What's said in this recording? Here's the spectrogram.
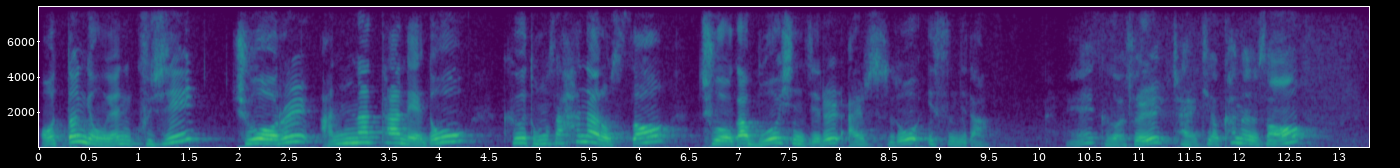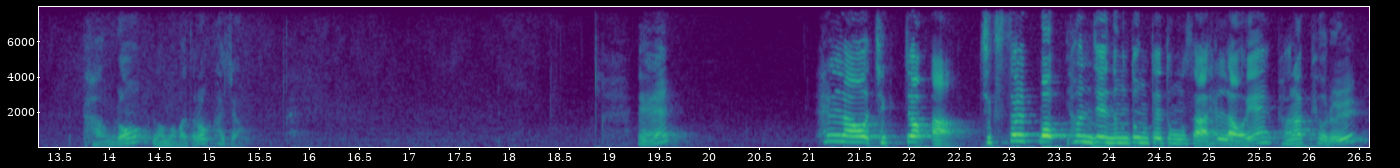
어떤 경우에는 굳이 주어를 안 나타내도 그 동사 하나로서 주어가 무엇인지를 알 수도 있습니다. 네, 그것을 잘 기억하면서 다음으로 넘어가도록 하죠. 네. 헬라어 직접, 아, 직설법 현재 능동태 동사 헬라어의 변화표를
